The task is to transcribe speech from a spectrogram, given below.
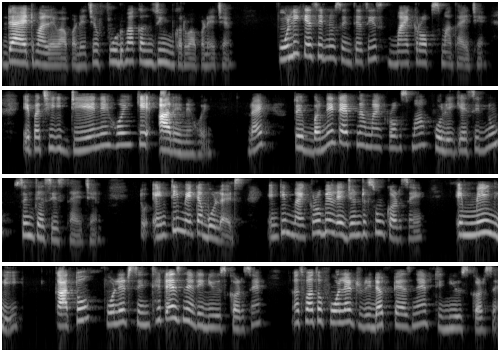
ડાયટમાં લેવા પડે છે ફૂડમાં કન્ઝ્યુમ કરવા પડે છે. ફોલિક એસિડનું સિન્થેસિસ માઇક્રોબ્સમાં થાય છે. એ પછી ડીએનએ હોય કે આરએનએ હોય રાઈટ તો એ બંને ટાઈપના માઇક્રોબ્સમાં ફોલિક એસિડનું સિન્થેસિસ થાય છે. તો anti metabolites anti microbial agent શું કરશે? એ મેઇનલી કાં તો ફોલેટ સિન્થેટેઝને રિડ્યુસ કરશે અથવા તો ફોલેટ રિડક્ટેઝને રિડ્યુસ કરશે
